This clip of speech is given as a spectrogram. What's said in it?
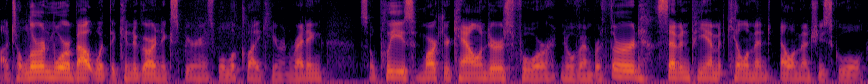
uh, to learn more about what the kindergarten experience will look like here in Reading. So please mark your calendars for November 3rd, 7 p.m. at Killam Elementary School.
